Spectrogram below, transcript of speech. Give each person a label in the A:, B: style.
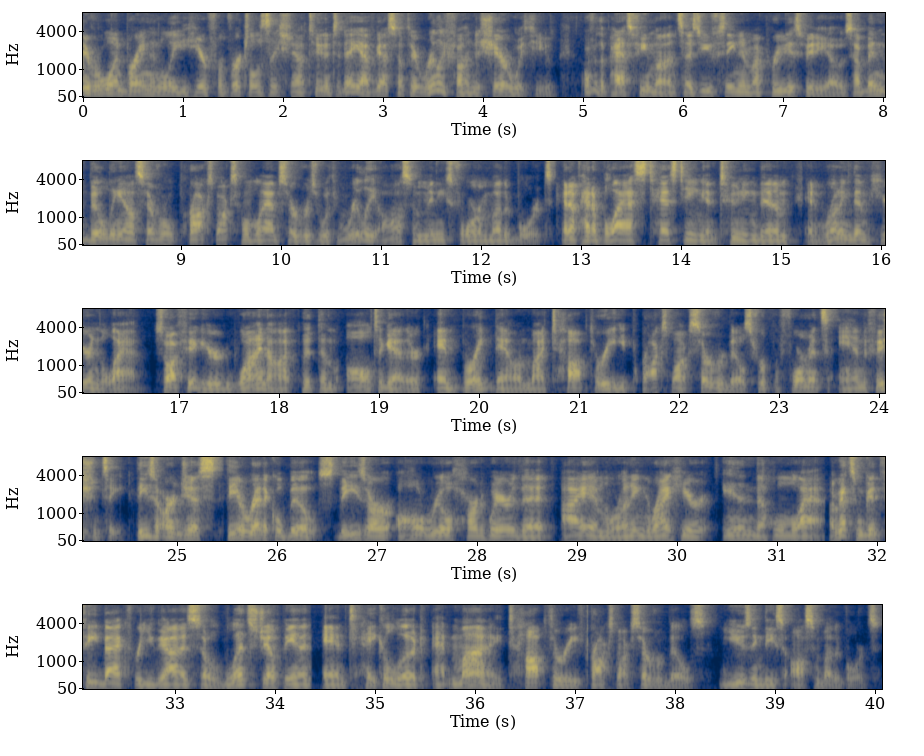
A: Hey everyone, Brandon Lee here from Virtualization How To, and today I've got something really fun to share with you. Over the past few months, as you've seen in my previous videos, I've been building out several Proxmox Home Lab servers with really awesome Minisforum motherboards, and I've had a blast testing and tuning them and running them here in the lab. So I figured, why not put them all together and break down my top three Proxmox server builds for performance and efficiency. These aren't just theoretical builds. These are all real hardware that I am running right here in the home lab. I've got some good feedback for you guys, so let's jump in and take a look at my top three Proxmox server builds using these awesome motherboards.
